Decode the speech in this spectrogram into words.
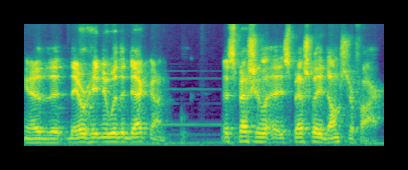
You know, that they were hitting it with a deck gun, especially especially a dumpster fire.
